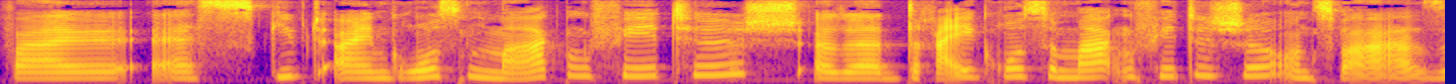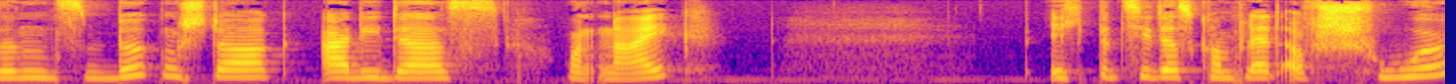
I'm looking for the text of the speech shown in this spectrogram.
weil es gibt einen großen Markenfetisch, also drei große Markenfetische, und zwar sind es Birkenstock, Adidas und Nike. Ich beziehe das komplett auf Schuhe.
